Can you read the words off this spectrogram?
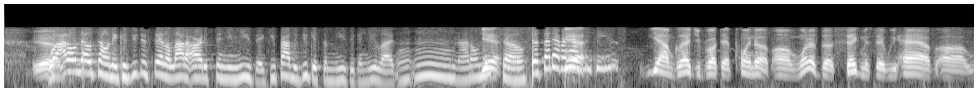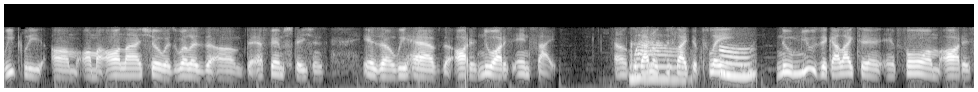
yeah. Well, I don't know, Tony, because you just said a lot of artists send you music. You probably do get some music, and you're like, mm-mm, I don't Yeah. think so. Does that ever Yeah. happen to you? Yeah, I'm glad you brought that point up. Um, one of the segments that we have uh, weekly um, on my online show, as well as the um, the FM stations, is uh, we have the artist, new artist insight. Because I don't just like to play Oh. new music. I like to inform artists,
